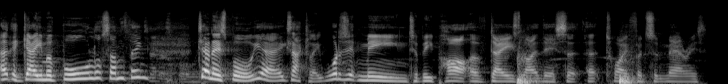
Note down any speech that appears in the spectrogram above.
a game of ball or something. Tennis ball. Tennis ball. Yeah, exactly. What does it mean to be part of days like this at, at Twyford St Mary's?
